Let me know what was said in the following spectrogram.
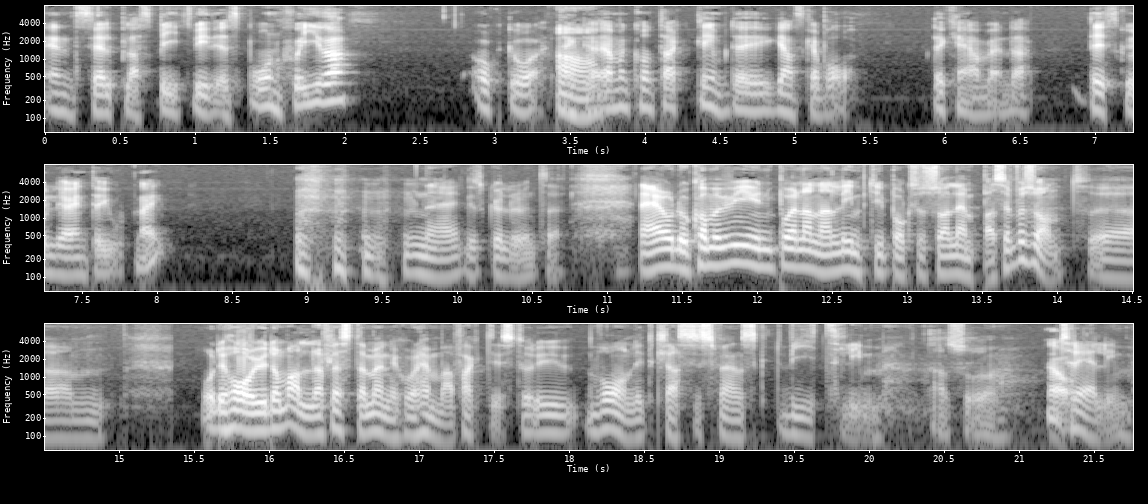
en cellplastbit vid en spånskiva. Och då Ja. jag, ja men kontaktlim det är ganska bra. Det kan jag använda. Det skulle jag inte gjort, nej. Nej det skulle du inte Nej och då kommer vi in på en annan limtyp också som lämpar sig för sånt Ehm, Och det har ju de allra flesta människor hemma faktiskt och det är ju vanligt klassiskt svenskt vitlim Alltså Ja. trälim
